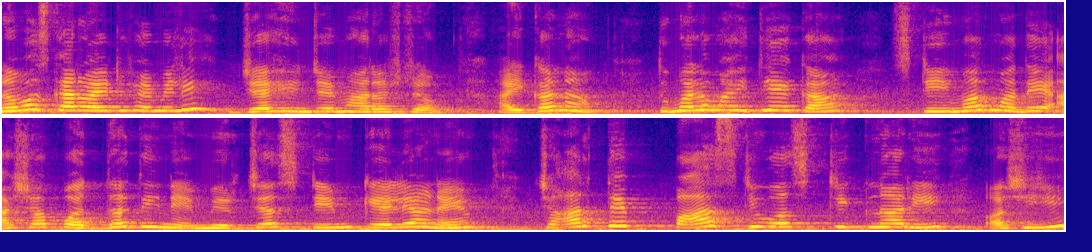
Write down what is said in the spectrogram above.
नमस्कार वाईटी फॅमिली जय हिंद जय महाराष्ट्र. ऐका ना तुम्हाला माहिती आहे का? स्टीमरमध्ये अशा पद्धतीने मिरच्या स्टीम केल्याने चार ते पाच दिवस टिकणारी अशी ही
